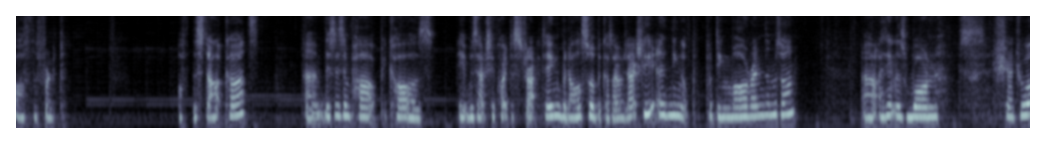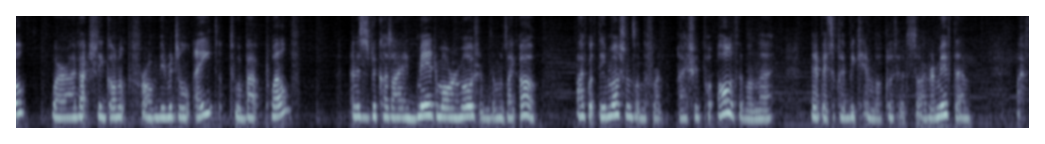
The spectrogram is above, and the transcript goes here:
off the front of the start cards. Um, this is in part because it was actually quite distracting, but also because I was actually ending up putting more randoms on. Uh, I think there's one schedule where I've actually gone up from the original 8 to about 12. And this is because I made more emotions and was like, oh, I've got the emotions on the front. I should put all of them on there. And it basically became more cluttered, so I've removed them. I've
